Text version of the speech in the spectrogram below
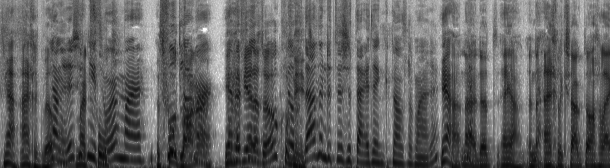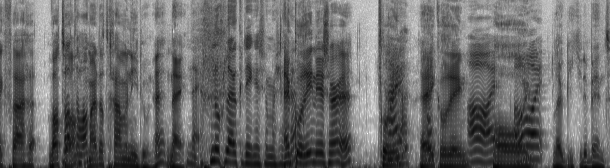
Ja, eigenlijk wel. Langer is maar het, het niet hoor. Maar het, het voelt, langer. langer. Ja, heb jij dat ook veel of niet? gedaan in de tussentijd, denk ik dan toch maar. Hè? Ja, nou, Dat, ja. En eigenlijk zou ik dan gelijk vragen, wat, wat dan? Maar dat gaan we niet doen, hè? Nee. nee genoeg leuke dingen, zullen we maar zeggen. En Corine is er, hè? Corine. Hey Corine. Hoi. Hoi. Leuk dat je er bent.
